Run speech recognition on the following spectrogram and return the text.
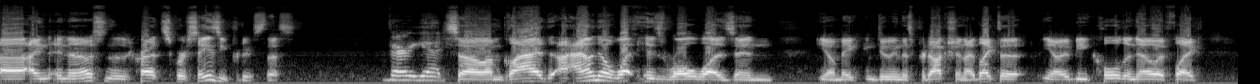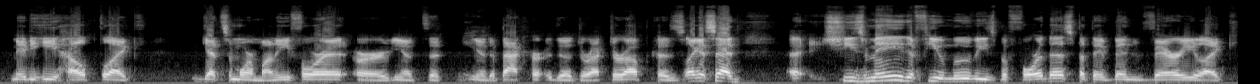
uh, in, in the notes in the credits, Scorsese produced this. Very good. So I'm glad. I I don't know what his role was in, you know, making doing this production. I'd like to, you know, it'd be cool to know if like maybe he helped like get some more money for it, or you know, to you know to back her the director up because, like I said, uh, she's made a few movies before this, but they've been very like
